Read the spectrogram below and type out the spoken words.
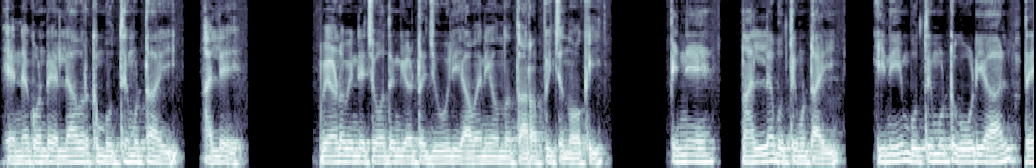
എന്നെ കൊണ്ട് എല്ലാവർക്കും ബുദ്ധിമുട്ടായി അല്ലേ? വേണുവിന്റെ ചോദ്യം കേട്ട് ജോലി അവനെ ഒന്ന് തറപ്പിച്ചു നോക്കി. പിന്നെ നല്ല ബുദ്ധിമുട്ടായി. ഇനിയും ബുദ്ധിമുട്ട് കൂടിയാൽ ദേ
